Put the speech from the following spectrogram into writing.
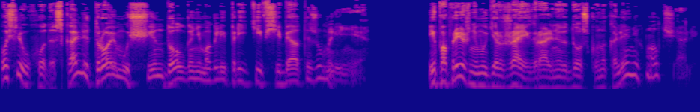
После ухода Скалли трое мужчин долго не могли прийти в себя от изумления и, по-прежнему, держа игральную доску на коленях, молчали.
